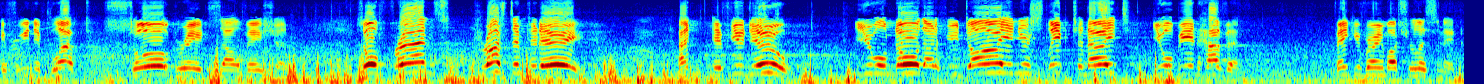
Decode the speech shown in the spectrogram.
if we neglect so great salvation? So, friends, trust Him today. And if you do, you will know that if you die in your sleep tonight, you will be in heaven. Thank you very much for listening.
